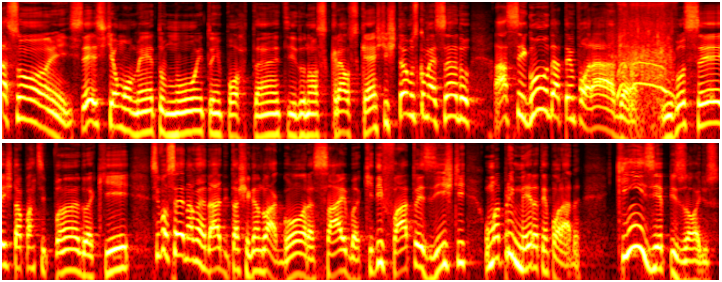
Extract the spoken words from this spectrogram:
Saudações! Este é um momento muito importante do nosso Krauscast. Estamos começando a segunda temporada e você está participando aqui. Se você, na verdade, está chegando agora, saiba que de fato existe uma primeira temporada. 15 episódios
